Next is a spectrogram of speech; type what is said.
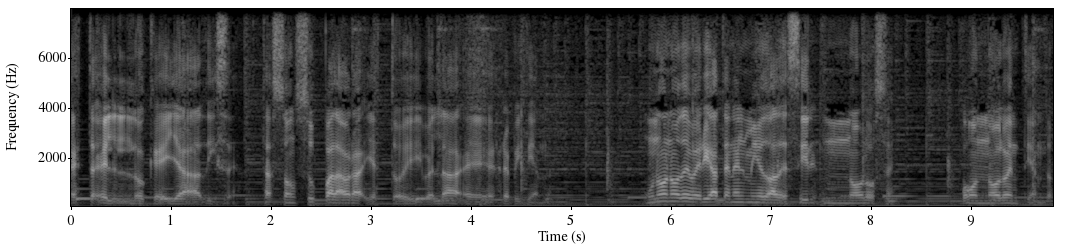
este es lo que ella dice. Estas son sus palabras y estoy, ¿verdad?, eh, repitiendo. Uno no debería tener miedo a decir no lo sé o no lo entiendo.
